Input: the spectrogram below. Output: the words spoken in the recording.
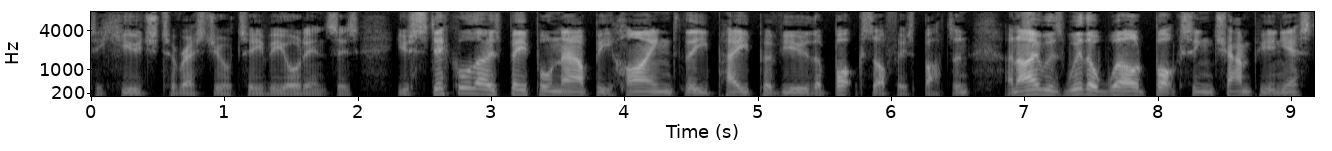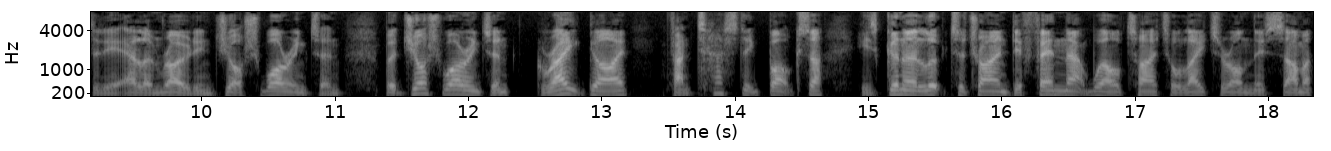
to huge terrestrial TV audiences. You stick all those people now behind the pay per view, the box office button, and I was with a world boxing champion yesterday at Elland Road in Josh Warrington, but Josh Warrington, great guy fantastic boxer. He's going to look to try and defend that world title later on this summer.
